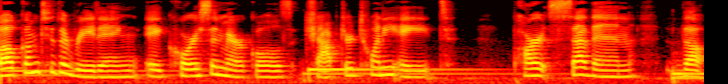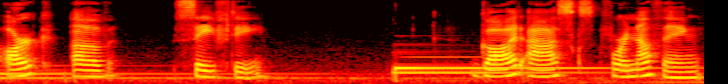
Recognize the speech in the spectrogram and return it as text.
Welcome to the reading A Course in Miracles, Chapter 28, Part 7 The Ark of Safety. God asks for nothing,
